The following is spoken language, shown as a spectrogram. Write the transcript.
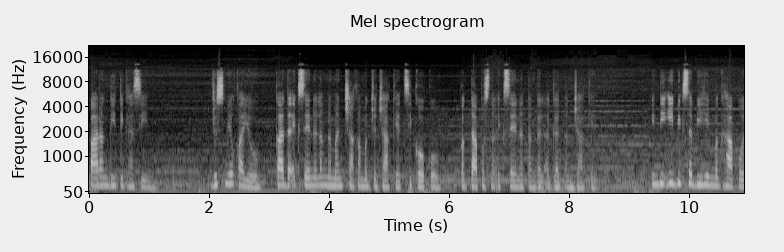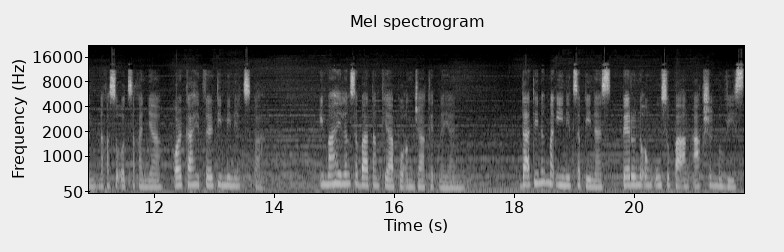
Parang di tighasin. Diyos niyo kayo, kada eksena lang naman tsaka magja-jacket si Coco. Pagtapos ng eksena tanggal agad ang jacket. Hindi ibig sabihin maghapon nakasuot sa kanya or kahit 30 minutes pa. Imahe lang sa Batang Quiapo ang jacket na yan. Dati nang mainit sa Pinas pero noong uso pa ang action movies,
